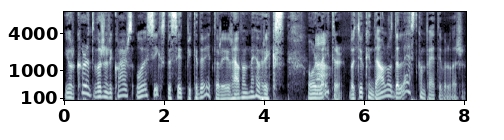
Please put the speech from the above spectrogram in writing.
Your current version requires OS X 10.9, torej Raven Mavericks, or A. later, but you can download the last compatible version.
